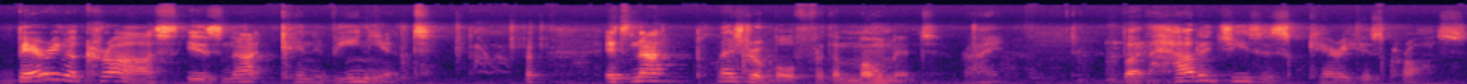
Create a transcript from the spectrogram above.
Bearing a cross is not convenient. it's not pleasurable for the moment, right? But how did Jesus carry his cross?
